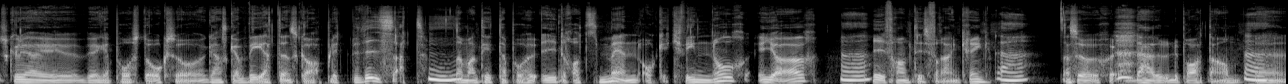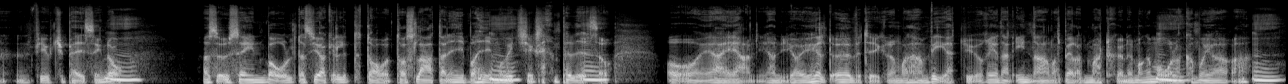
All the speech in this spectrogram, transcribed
skulle jag ju vilja påstå, också ganska vetenskapligt bevisat. Mm. När man tittar på hur idrottsmän och kvinnor gör uh -huh. i framtidsförankring. Uh -huh. Alltså det här du pratar om, uh -huh. future pacing då. Mm. Alltså Usain Bolt, alltså jag kan ta, ta Zlatan Ibrahimovic Mm. exempelvis. Och, och, och ja, han, han, jag är helt övertygad om att han vet ju redan innan han har spelat matchen hur många mål han kommer att göra. Mm.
